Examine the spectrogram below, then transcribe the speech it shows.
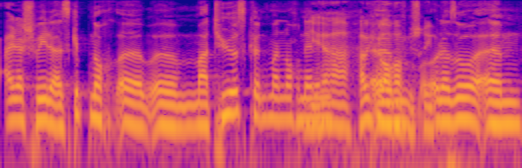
alter Schwede, es gibt noch äh, äh, Martyrs, könnte man noch nennen. Ja, hab ich mir auch aufgeschrieben. Oder so. Ähm,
